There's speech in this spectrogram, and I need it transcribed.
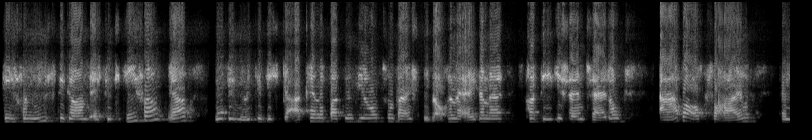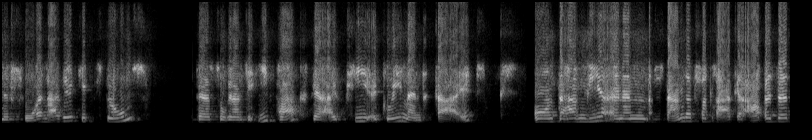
viel vernünftiger und effektiver? Ja? Wo benötige ich gar keine Patentierung zum Beispiel, auch eine eigene strategische Entscheidung, aber auch vor allem eine Vorlage gibt es bei uns, der sogenannte IPAC, der IP Agreement Guide. Und da haben wir einen Standardvertrag erarbeitet,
